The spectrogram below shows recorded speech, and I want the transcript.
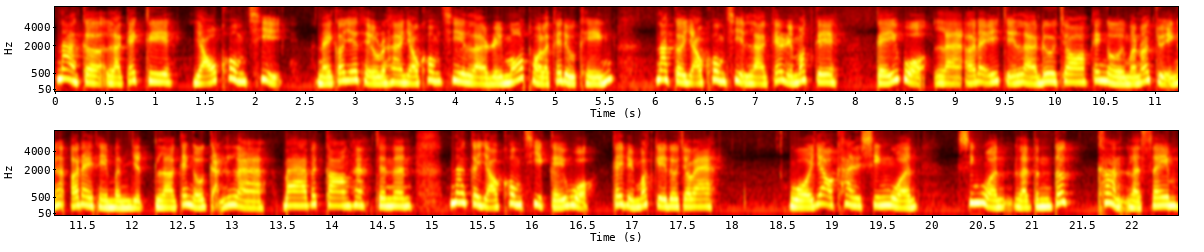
Na cờ là cái kia, giáo không chi. Này có giới thiệu rồi ha, giáo không chi là remote hoặc là cái điều khiển. Na cờ giáo không chi là cái remote kia. Kỹ của là ở đây chỉ là đưa cho cái người mà nói chuyện á. Ở đây thì mình dịch là cái ngữ cảnh là ba với con ha. Cho nên na cờ giáo không chi kỹ của cái remote kia đưa cho ba. 我要看新闻，新闻 là tin tức, 看 là xem.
